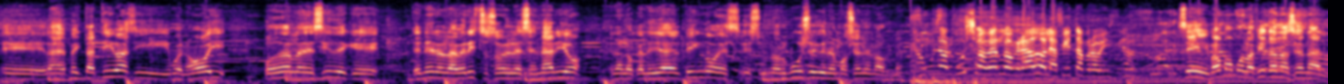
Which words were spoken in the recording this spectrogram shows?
las expectativas y bueno, hoy poderle decir de que tener al Averizo sobre el escenario en la localidad del Pingo es, es, un orgullo y una emoción enorme. Un orgullo haber logrado la fiesta provincial. Sí, vamos por la fiesta nacional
